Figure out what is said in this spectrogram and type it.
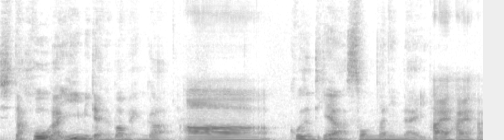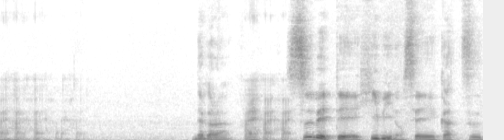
した方がいいみたいな場面があ個人的にはそんなにない。あはいはいはいはいはいはい。だからはいはいはい。はい全て日々の生活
